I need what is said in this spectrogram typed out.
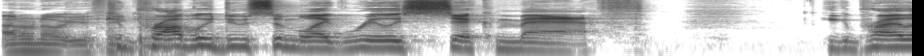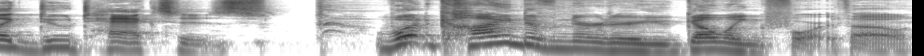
i don't know what you're He thinking could probably do some like really sick math. He could probably like do taxes. what kind of nerd are you going for though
